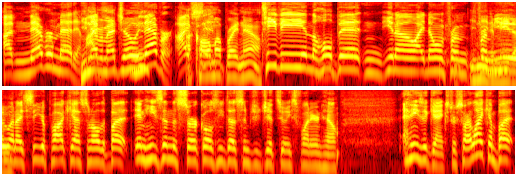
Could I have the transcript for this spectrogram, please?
I've never met him. You never I've- met Joey? Never. I've call him up right now. TV and the whole bit, and you know, I know him from You from you, and I see your podcast and all that. But and he's in the circles. He does some jujitsu. and He's funnier than hell, and he's a gangster, so I like him. But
